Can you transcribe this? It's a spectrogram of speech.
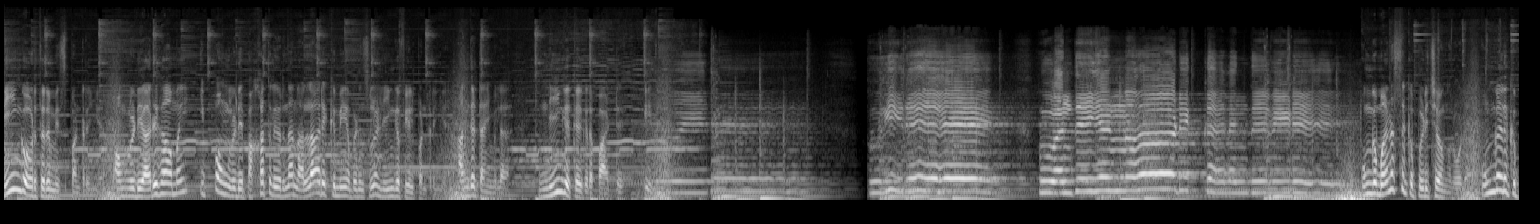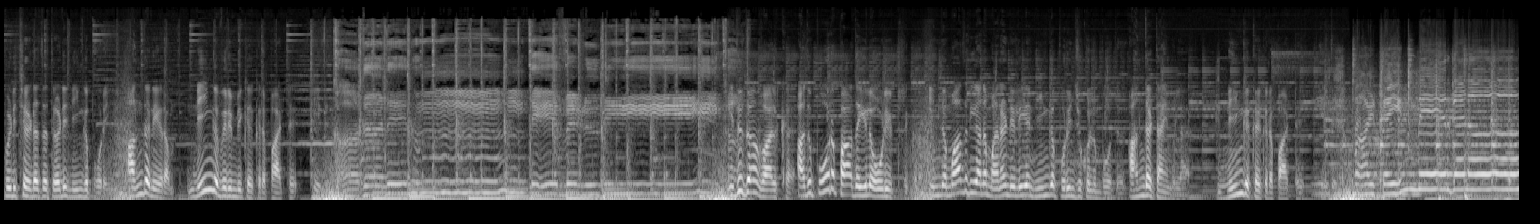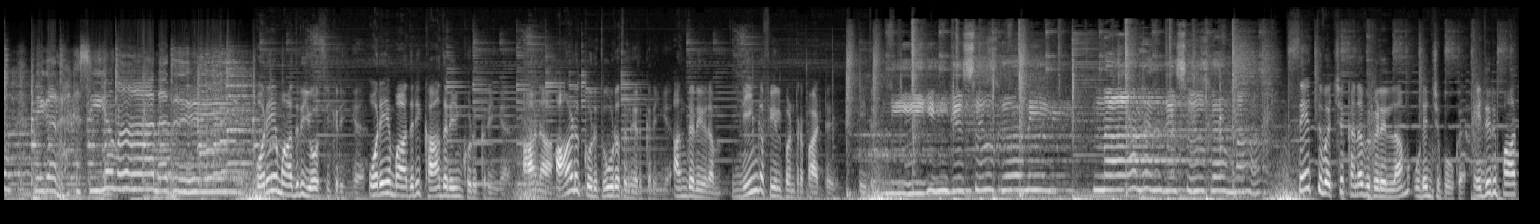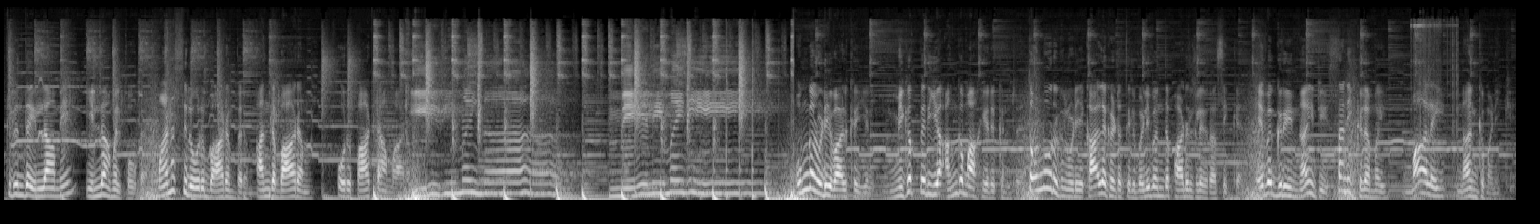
நீங்க ஒருத்தர் மிஸ் பண்றீங்க. அவங்களுடைய அருகாமை இப்போ உங்களுடைய பக்கத்துல இருந்தா நல்லா இருக்குமே அப்படின்னு சொல்லி நீங்க ஃபீல் பண்றீங்க. அந்த டைம்ல நீங்க கேட்குற பாட்டு இது. உயிரே வந்து என்னோடு கலந்து விடு. உங்க மனசுக்கு பிடிச்சவங்களோட உங்களுக்கு பிடிச்ச இடத்தை தேடி நீங்க போறீங்க. அந்த நேரம் நீங்க விரும்பி கேட்குற பாட்டு இது. காதலேனும் இதுதான் வாழ்க்கை. அது போற பாதையில ஓடிட்டு இருக்கிறோம் இந்த மாதிரியான மனநிலையை நீங்க புரிஞ்சு கொள்ளும் போது அந்த டைம்ல நீங்க கேட்குற பாட்டு வாழ்க்கையின் வேர்களோ மிக ரகசியமானது. ஒரே மாதிரி யோசிக்கிறீங்க. ஒரே மாதிரி காதலையும் கொடுக்கறீங்க. ஆனா ஆளுக்கு ஒரு தூரத்துல இருக்கிறீங்க. அந்த நேரம் நீங்க ஃபீல் பண்ற பாட்டு இது. நீ இங்கு சுகமா சேர்த்து வச்ச கனவுகள் எல்லாம் உடைஞ்சு போக எதிர்பார்த்திருந்த எல்லாமே இல்லாமல் போக மனசுல ஒரு பாரம் வரும். அந்த பாரம் ஒரு பாட்டா மாறும் உங்களுடைய வாழ்க்கையில் மிகப்பெரிய அங்கமாக இருக்கின்ற தொண்ணூறுகளுடைய காலகட்டத்தில் வெளிவந்த பாடல்களை ரசிக்க எவர்கிரீன் நைன்டி சனிக்கிழமை மாலை நான்கு மணிக்கு.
